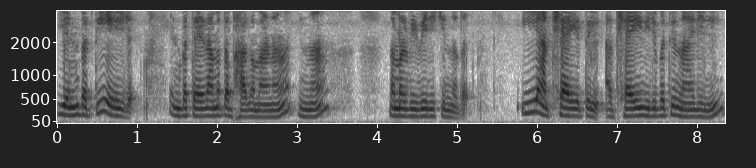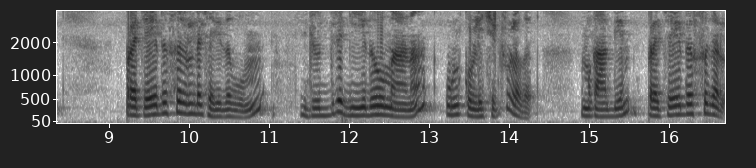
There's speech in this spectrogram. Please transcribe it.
എൺപത്തി ഏഴ് എൺപത്തേഴാമത്തെ ഭാഗമാണ് ഇന്ന് നമ്മൾ വിവരിക്കുന്നത്. ഈ അധ്യായത്തിൽ അധ്യായം ഇരുപത്തിനാലിൽ പ്രചേതസ്സുകളുടെ ചരിതവും രുദ്രഗീതവുമാണ് ഉൾക്കൊള്ളിച്ചിട്ടുള്ളത്. നമുക്ക് ആദ്യം പ്രചേതസ്സുകൾ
